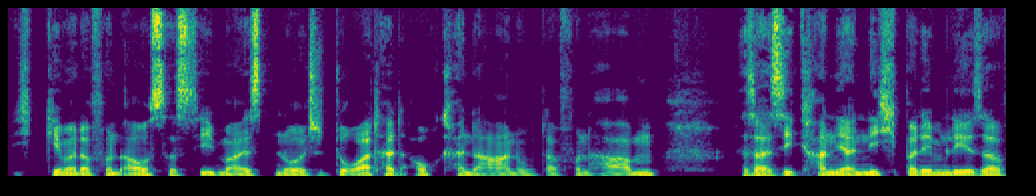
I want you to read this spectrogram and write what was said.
ich gehe mal davon aus, dass die meisten Leute dort halt auch keine Ahnung davon haben. Das heißt, sie kann ja nicht bei dem Leser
